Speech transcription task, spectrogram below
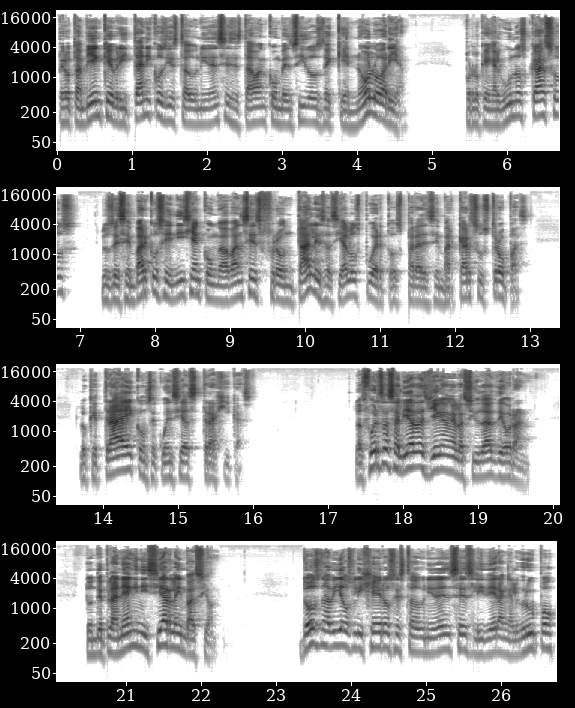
pero también que británicos y estadounidenses estaban convencidos de que no lo harían, por lo que en algunos casos los desembarcos se inician con avances frontales hacia los puertos para desembarcar sus tropas, lo que trae consecuencias trágicas. Las fuerzas aliadas llegan a la ciudad de Orán, donde planean iniciar la invasión. Dos navíos ligeros estadounidenses lideran el grupo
